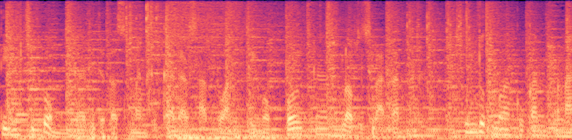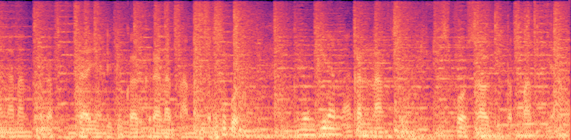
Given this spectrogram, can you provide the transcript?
tim Cibom dari Detasmen Brigada Satuan Brimob Polda Sulawesi Selatan untuk melakukan penanganan terhadap benda yang diduga granat nanas tersebut. Kemungkinan akan langsung disposal di tempatnya.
